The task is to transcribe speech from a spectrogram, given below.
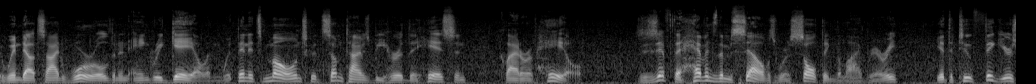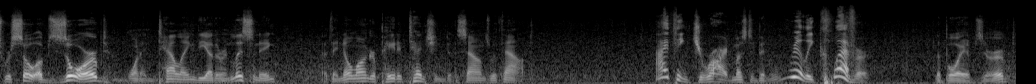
The wind outside whirled in an angry gale, and within its moans could sometimes be heard the hiss and clatter of hail. It was as if the heavens themselves were assaulting the library, yet the two figures were so absorbed, one in telling, the other in listening, that they no longer paid attention to the sounds without. I think Gerrard must have been really clever, the boy observed.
